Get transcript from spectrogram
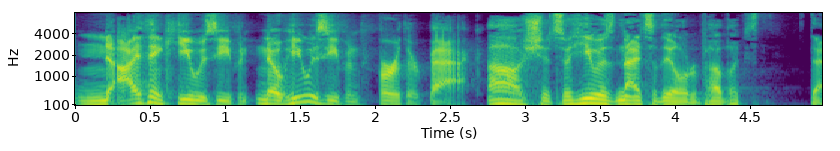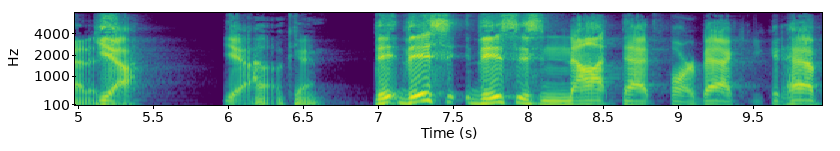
No, I think he was even no, he was even further back. Oh shit! So he was Knights of the Old Republic status. Yeah, yeah. Oh, okay. Th- this this is not that far back. You could have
